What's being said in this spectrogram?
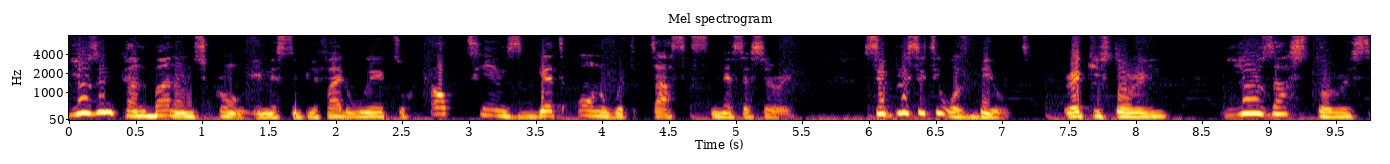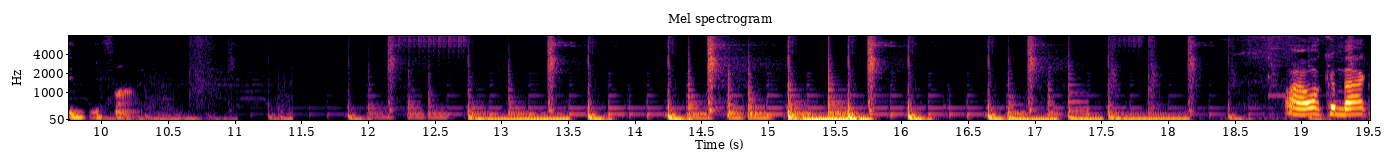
using Kanban and Scrum in a simplified way to help teams get on with tasks necessary. Simplicity was built. RecuStory, User Story Simplified. All right, welcome back.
